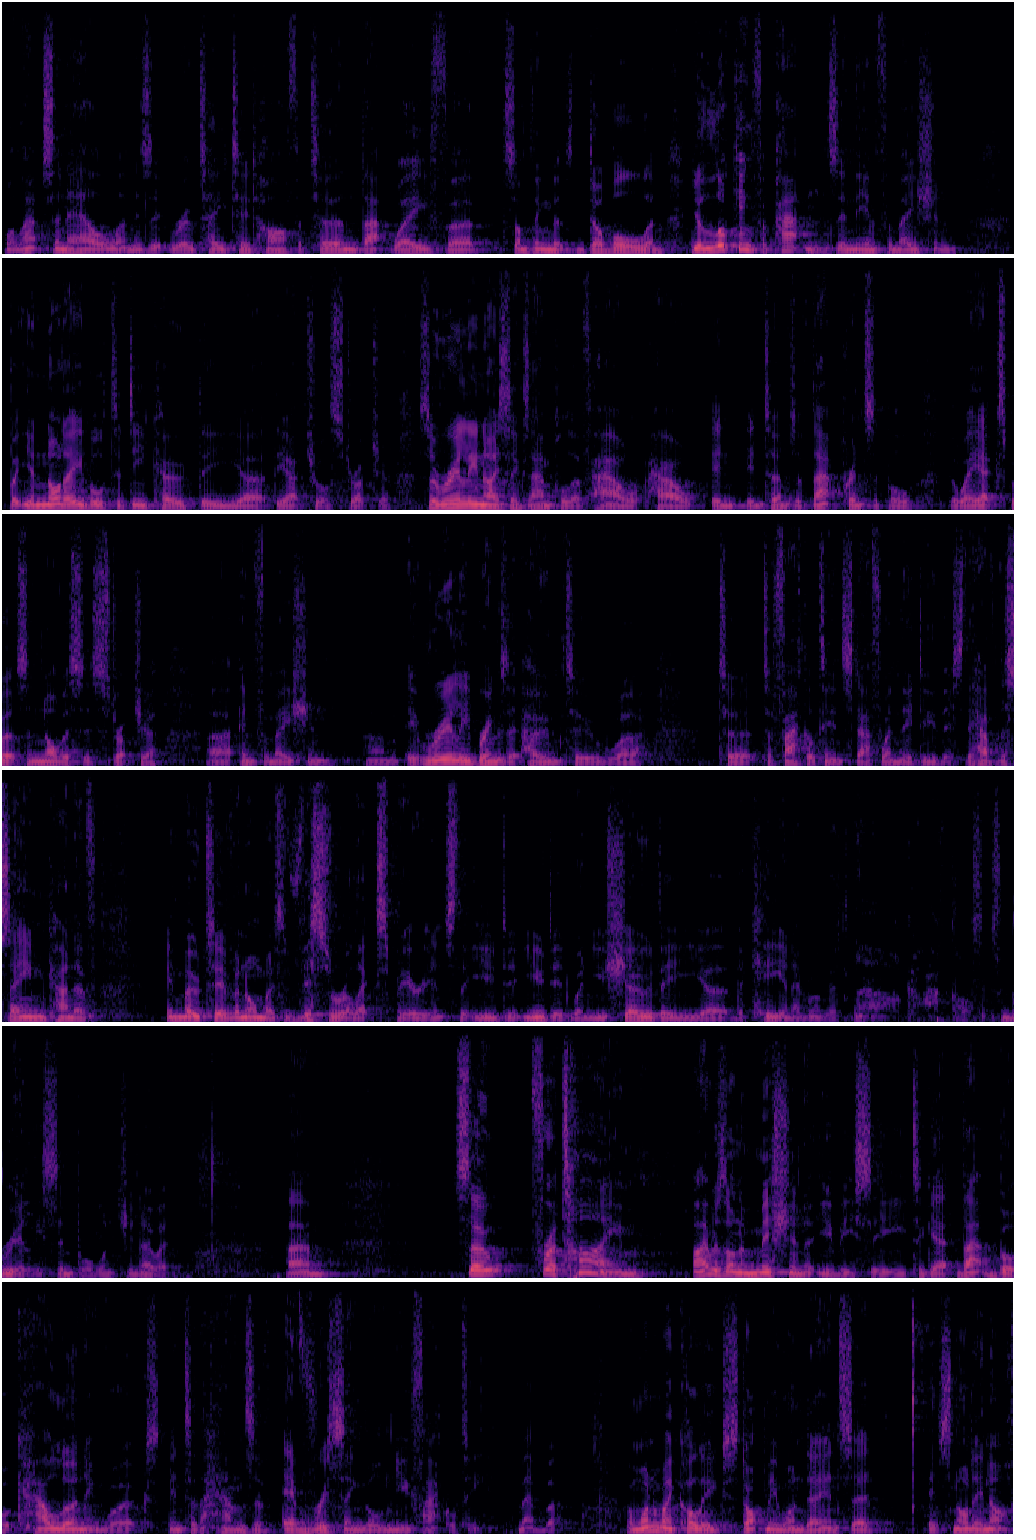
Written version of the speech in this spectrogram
well, that's an L, and is it rotated half a turn that way for something that's double? And you're looking for patterns in the information, but you're not able to decode the, uh, the actual structure. It's a really nice example of how, how in, in terms of that principle, the way experts and novices structure uh, information, um, it really brings it home to, uh, to, to faculty and staff when they do this. They have the same kind of emotive and almost visceral experience that you, did, you did when you show the, uh, the key and everyone goes, oh, God, of course, it's really simple once you know it. Um, so for a time, I was on a mission at UBC to get that book, How Learning Works, into the hands of every single new faculty member. And one of my colleagues stopped me one day and said, it's not enough.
